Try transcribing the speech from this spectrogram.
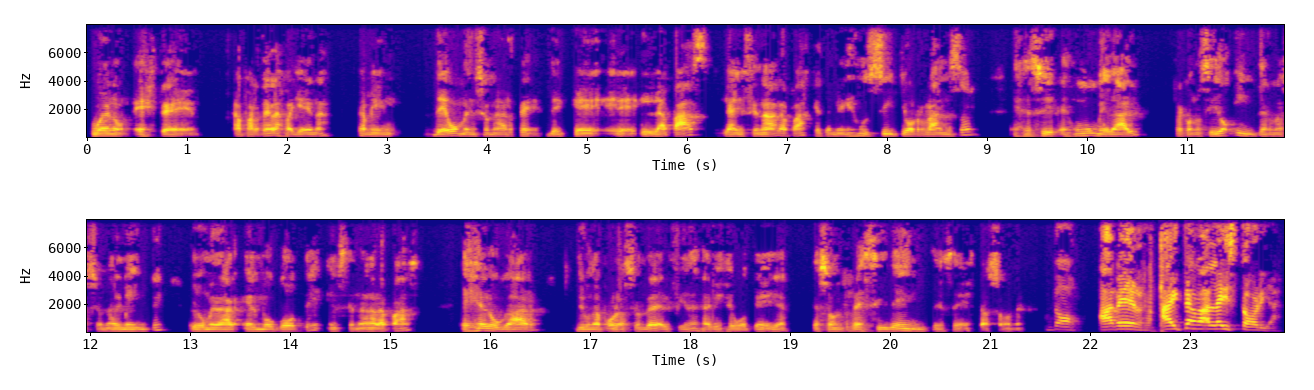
Bueno, este, aparte de las ballenas, también debo mencionarte de que eh, La Paz, la Ensenada La Paz, que también es un sitio Ramsar, es decir, es un humedal reconocido internacionalmente, el humedal El Mogote, Ensenada La Paz, es el hogar de una población de delfines nariz de botella que son residentes de esta zona. No, a ver, ahí te va la historia.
